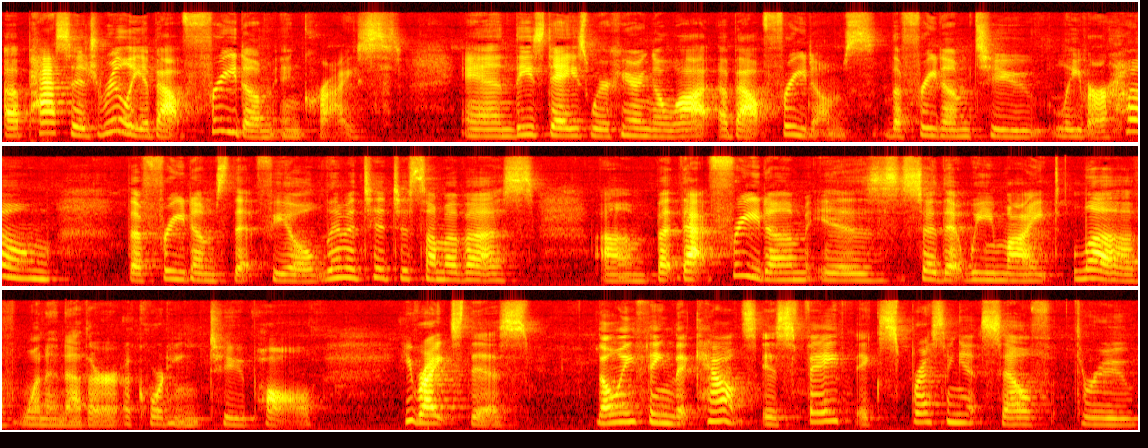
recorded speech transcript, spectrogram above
a passage really about freedom in Christ. And these days we're hearing a lot about freedoms the freedom to leave our home, the freedoms that feel limited to some of us, um, but that freedom is so that we might love one another, according to Paul. He writes this The only thing that counts is faith expressing itself through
